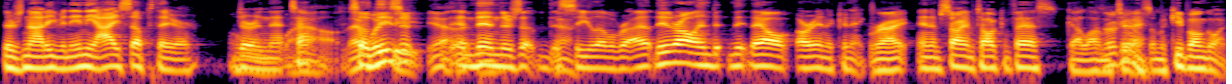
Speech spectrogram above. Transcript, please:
there's not even any ice up there during Oh, that time. That so these be- are yeah, and then be- there's a, the yeah. sea level rise. These are all in, they all are interconnected. Right. And I'm sorry I'm talking fast. Got a lot of material, okay. so I'm gonna keep on going.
